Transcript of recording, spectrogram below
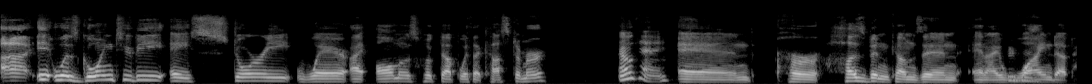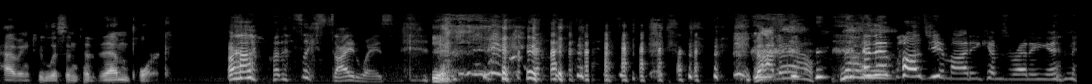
Uh, it was going to be a story where I almost hooked up with a customer Okay. and her husband comes in and I Mhm. wind up having to listen to them pork. Ah, that's like sideways. Yeah. Not now. Not and then. Paul Giamatti comes running in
